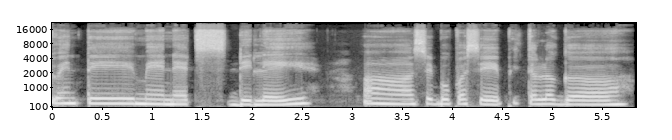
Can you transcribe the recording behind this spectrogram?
20 minutes delay. Ah, Cebu Pacific talaga.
